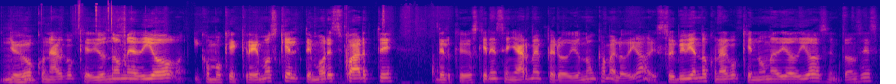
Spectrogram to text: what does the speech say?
yo vivo con algo que Dios no me dio y como que creemos que el temor es parte de lo que Dios quiere enseñarme, pero Dios nunca me lo dio. Estoy viviendo con algo que no me dio Dios. Entonces,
